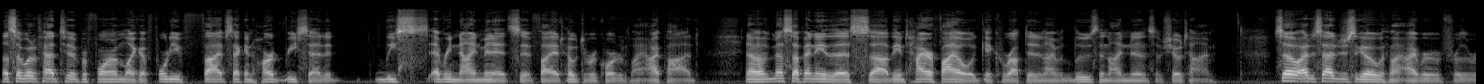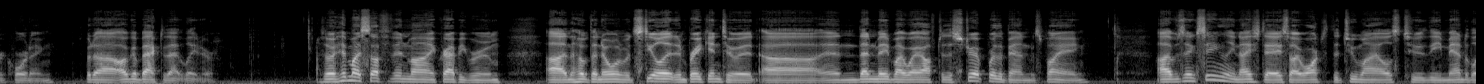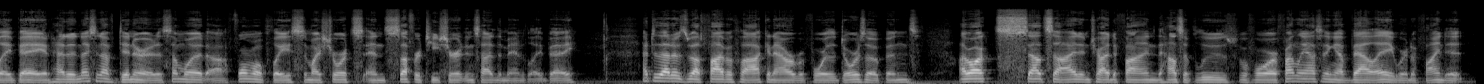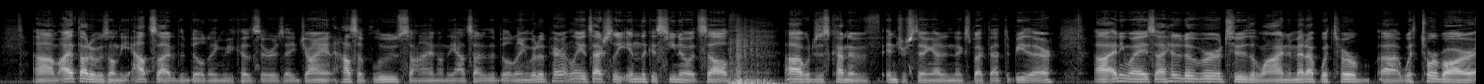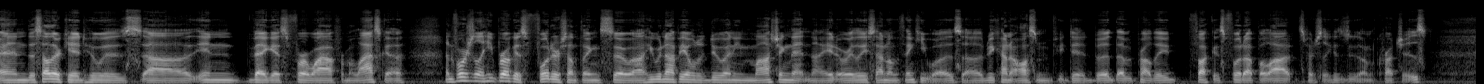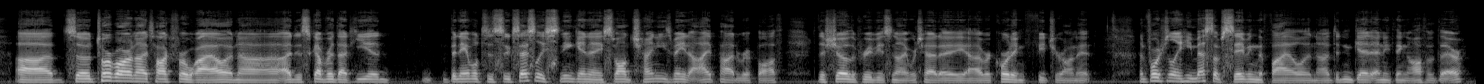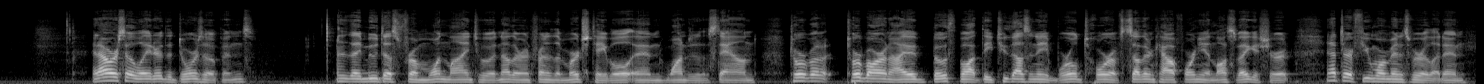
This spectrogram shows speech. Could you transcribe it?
Thus, I would have had to perform like a 45 second hard reset at least every 9 minutes if I had hoped to record with my iPod. Now, if I messed up any of this, uh, the entire file would get corrupted and I would lose the 9 minutes of showtime. So I decided just to go with my iRiver for the recording, but uh, I'll get back to that later. So I hid my stuff in my crappy room uh, in the hope that no one would steal it and break into it, uh, and then made my way off to the strip where the band was playing. Uh, it was an exceedingly nice day, so I walked the two miles to the Mandalay Bay and had a nice enough dinner at a somewhat uh, formal place in my shorts and suffer t-shirt inside the Mandalay Bay. After that, it was about 5 o'clock, an hour before the doors opened. I walked outside and tried to find the House of Blues before finally asking a valet where to find it. Um, I thought it was on the outside of the building because there is a giant House of Blues sign on the outside of the building, but apparently it's actually in the casino itself, uh, which is kind of interesting. I didn't expect that to be there. Uh, anyways, I headed over to the line and met up with Tur- uh, with Torbar and this other kid who was uh, in Vegas for a while from Alaska. Unfortunately, he broke his foot or something, so uh, he would not be able to do any moshing that night, or at least I don't think he was. Uh, it'd be kind of awesome if he did, but that would probably fuck his foot up a lot, especially because he's on crutches. Uh, so Torbar and I talked for a while, and uh, I discovered that he had been able to successfully sneak in a small Chinese-made iPod ripoff to the show the previous night, which had a uh, recording feature on it. Unfortunately, he messed up saving the file and uh, didn't get anything off of there. An hour or so later, the doors opened, and they moved us from one line to another in front of the merch table and wandered us down. Torbar, Torbar and I both bought the 2008 World Tour of Southern California and Las Vegas shirt, and after a few more minutes we were let in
